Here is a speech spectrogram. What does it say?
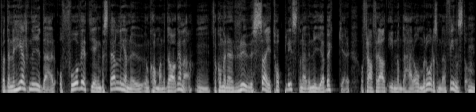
För att den är helt ny där och får vi ett gäng beställningar nu de kommande dagarna Mm. så kommer den rusa i topplistorna över nya böcker och framförallt inom det här området som den finns då. Mm.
